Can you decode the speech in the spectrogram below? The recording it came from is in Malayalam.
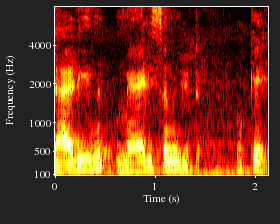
ഡാഡിയിൽ നിന്ന് മാഡിസണും കിട്ടും. ഓക്കെ?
